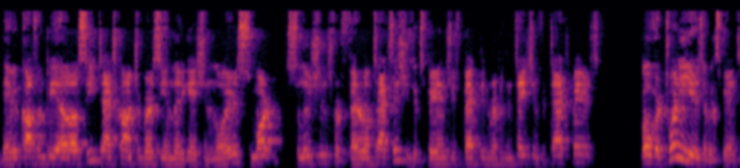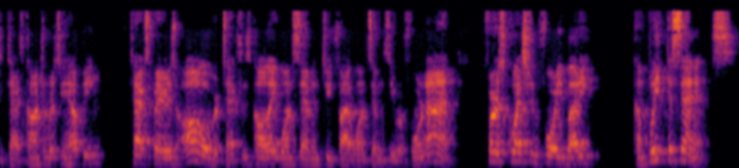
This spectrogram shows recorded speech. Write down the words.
David Coffin PLLC, tax controversy and litigation lawyers, smart solutions for federal tax issues, experience, respected representation for taxpayers. Over 20 years of experience in tax controversy, helping taxpayers all over Texas. Call 817-251-7049. First question for you, buddy. Complete the sentence.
